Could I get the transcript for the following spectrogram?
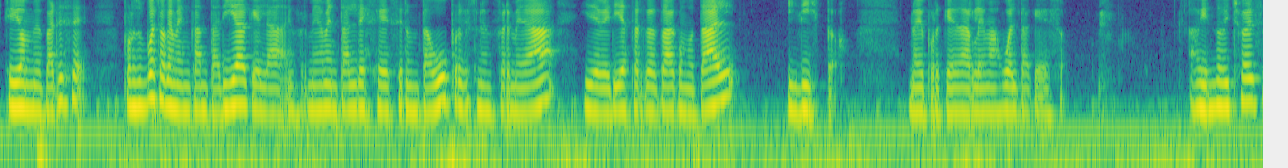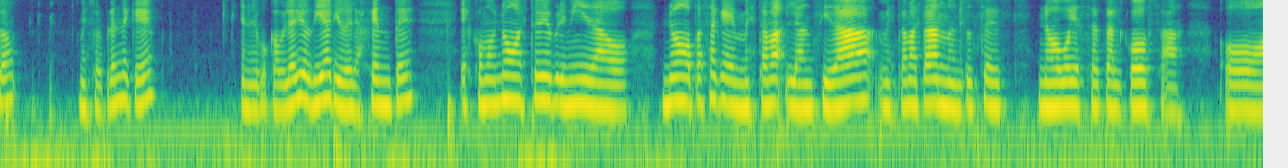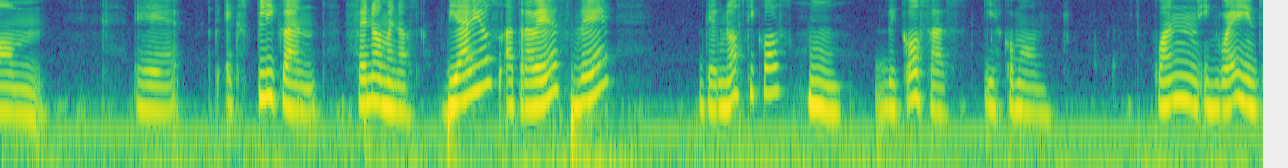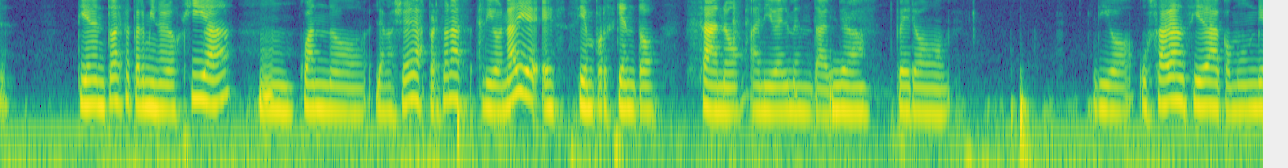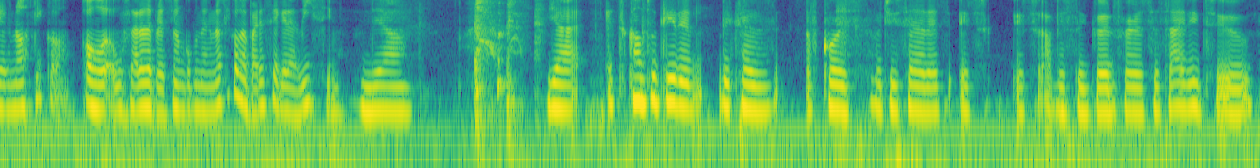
Que digo, me parece, por supuesto que me encantaría que la enfermedad mental deje de ser un tabú porque es una enfermedad y debería estar tratada como tal y listo. No hay por qué darle más vuelta que eso. Habiendo dicho eso, me sorprende que en el vocabulario diario de la gente es como, no, estoy deprimida o no, pasa que me está la ansiedad me está matando, entonces no voy a hacer tal cosa. O mm, eh, explican fenómenos diarios a través de diagnósticos Hmm. de cosas. Y es como, cuán ingrained tienen toda esta terminología Hmm. cuando la mayoría de las personas, digo, nadie es 100% sano a nivel mental, Yeah. pero digo, usar ansiedad como un diagnóstico o usar depresión como un diagnóstico me parece gravísimo. Yeah. yeah, it's complicated because of course what you said it's it's it's obviously good for society to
